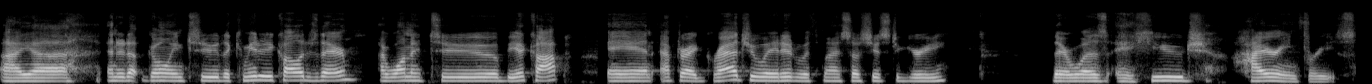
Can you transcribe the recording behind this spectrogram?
I uh, ended up going to the community college there. I wanted to be a cop. And after I graduated with my associate's degree, there was a huge hiring freeze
